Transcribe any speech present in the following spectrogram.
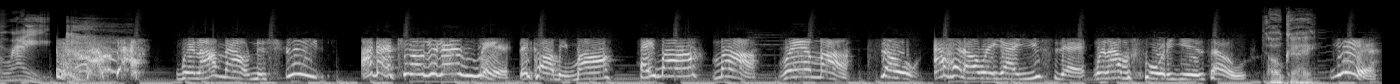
40. right. when I'm out in the street, I got children everywhere. They call me Ma. Hey, Ma. Ma. Grandma. So I had already gotten used to that when I was 40 years old. Okay. Yeah.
